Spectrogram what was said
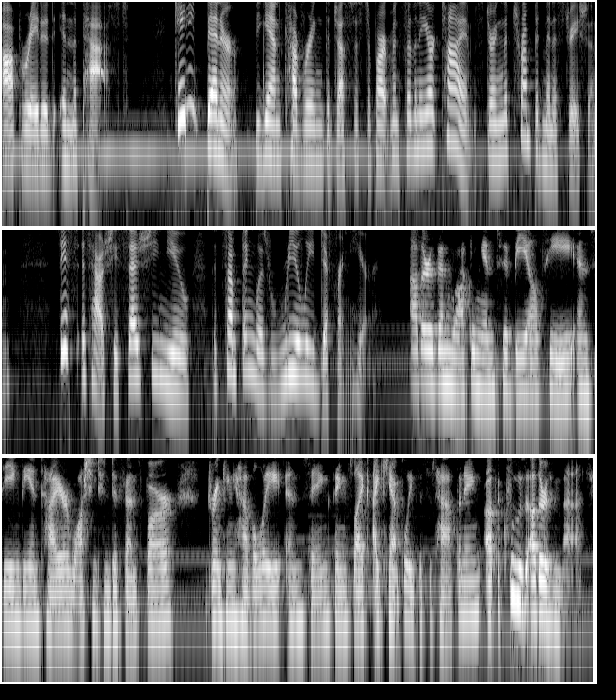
operated in the past. Katie Benner began covering the Justice Department for the New York Times during the Trump administration. This is how she says she knew that something was really different here other than walking into BLT and seeing the entire Washington Defense Bar drinking heavily and saying things like "I can't believe this is happening," uh, clues other than that.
